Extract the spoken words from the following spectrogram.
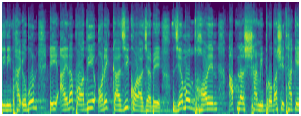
দিনী ভাই বোন, এই আয়না পড়া দিয়ে অনেক কাজই করা যাবে। যেমন ধরেন, আপনার স্বামী প্রবাসী থাকে,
